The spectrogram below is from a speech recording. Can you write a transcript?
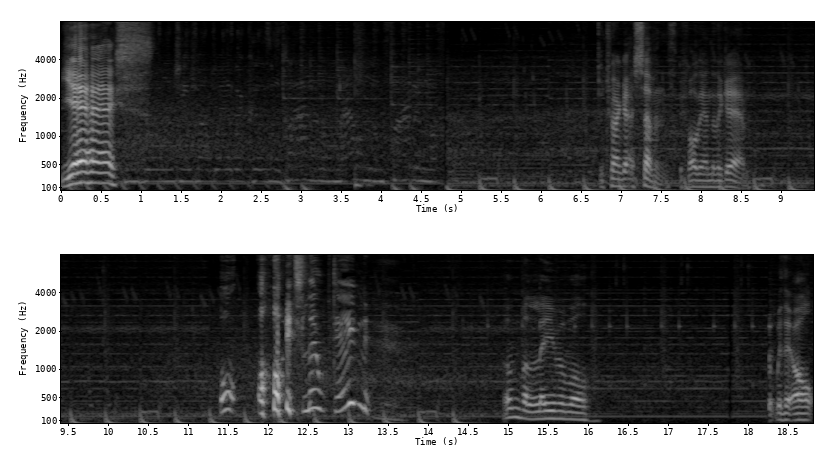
Yes! Try and get a seventh before the end of the game. Oh! Oh, it's looped in! Unbelievable. With it all.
